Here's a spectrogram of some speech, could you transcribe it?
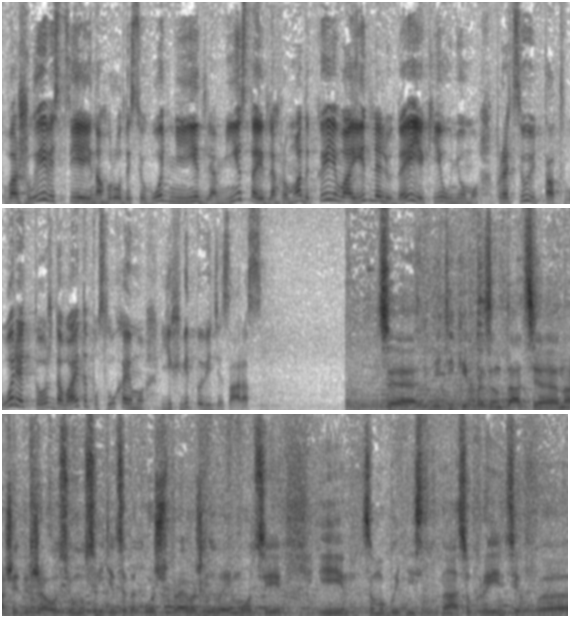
важливість цієї нагороди сьогодні і для міста, і для громади Києва, і для людей, які у ньому працюють та творять. Тож давайте послухаємо їх відповіді зараз. Це не тільки презентація нашої держави у всьому світі, це також вкрай важливі емоції і самобитність нас, українців. Е,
